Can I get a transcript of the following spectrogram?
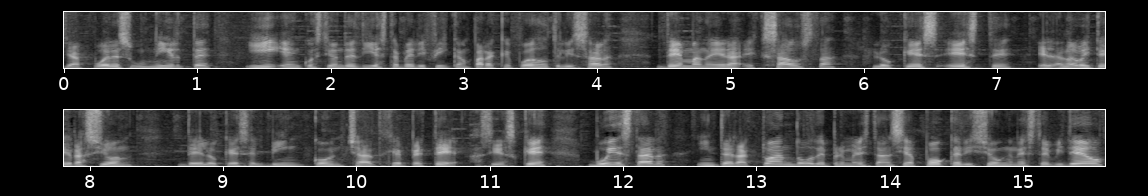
ya puedes unirte y en cuestión de días te verifican para que puedas utilizar de manera exhausta lo que es este, la nueva integración de lo que es el Bing con ChatGPT. Así es que voy a estar interactuando de primera instancia poca edición en este video.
